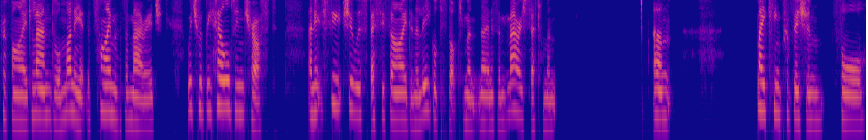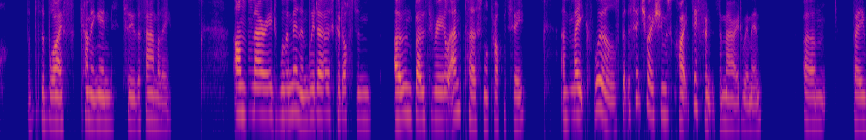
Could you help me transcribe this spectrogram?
provide land or money at the time of the marriage, which would be held in trust, and its future was specified in a legal document known as a marriage settlement, um, making provision for the, the wife coming in to the family. Unmarried women and widows could often own both real and personal property and make wills, but the situation was quite different for married women. Um, they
